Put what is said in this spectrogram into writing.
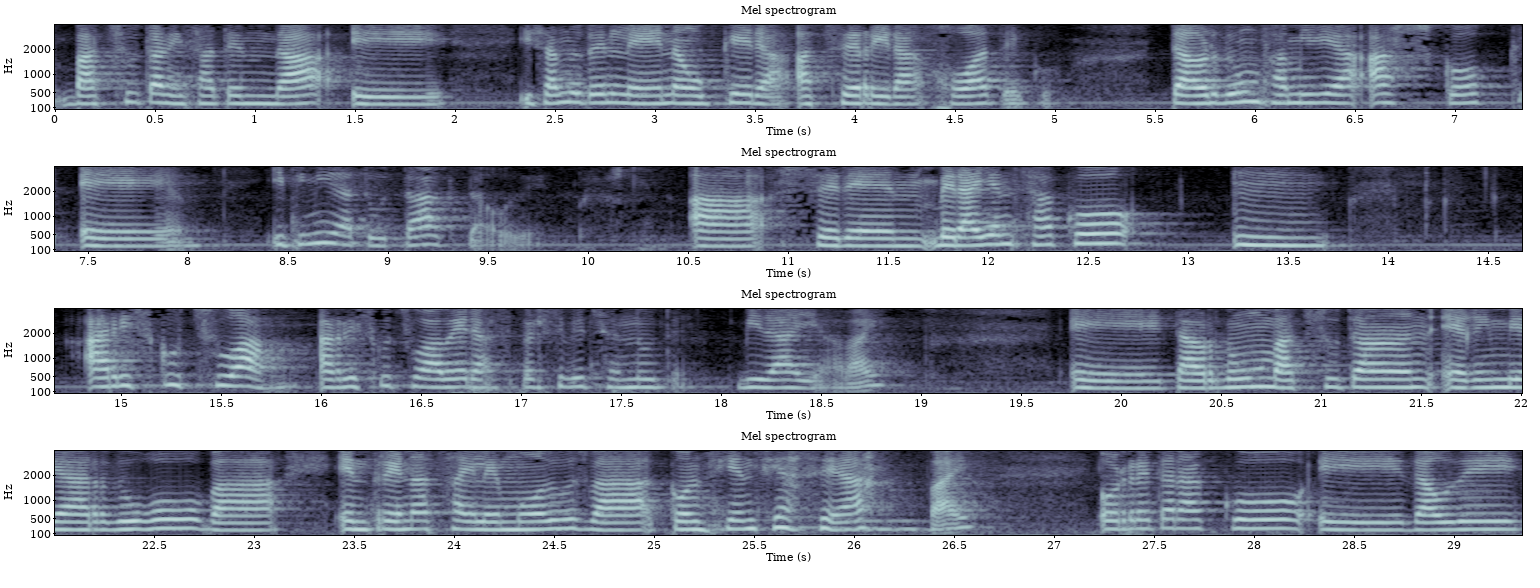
batzutan izaten da e, izan duten lehen aukera atzerrira joateko. Eta orduan familia askok e, itimidatutak daude. A, zeren beraientzako mm, arriskutsua, arriskutsua beraz, perzibitzen dute, bidaia, bai? eta orduan batzutan egin behar dugu ba, entrenatzaile moduz ba, konsientziazea, bai? Horretarako e, daude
